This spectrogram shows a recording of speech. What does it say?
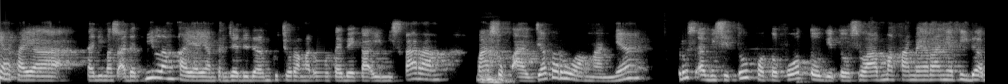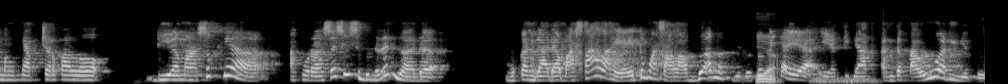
ya kayak tadi Mas Adat bilang kayak yang terjadi dalam kecurangan UTBK ini sekarang masuk hmm. aja ke ruangannya terus abis itu foto-foto gitu selama kameranya tidak mengcapture kalau dia masuk ya aku rasa sih sebenarnya nggak ada bukan nggak ada masalah ya itu masalah banget gitu tapi ya. kayak ya tidak akan ketahuan gitu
